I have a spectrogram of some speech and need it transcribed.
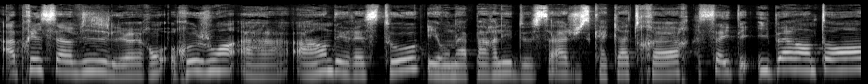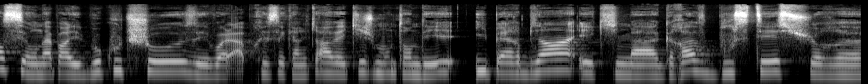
Après le service, je l'ai rejoint à, à, un des restos et on a parlé de ça jusqu'à 4 heures. Ça a été hyper intense et on a parlé de beaucoup de choses. Et voilà, après c'est quelqu'un avec qui je m'entendais hyper bien et qui m'a grave boosté sur euh,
